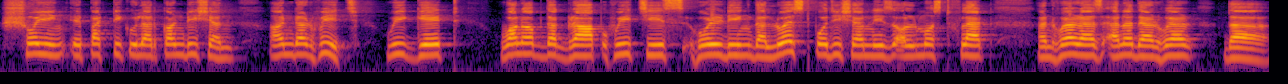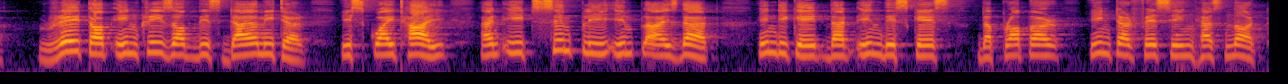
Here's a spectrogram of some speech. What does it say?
showing a particular condition under which we get one of the graph which is holding the lowest position is almost flat and whereas another where the rate of increase of this diameter is quite high and it simply implies that indicate that in this case the proper interfacing has not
